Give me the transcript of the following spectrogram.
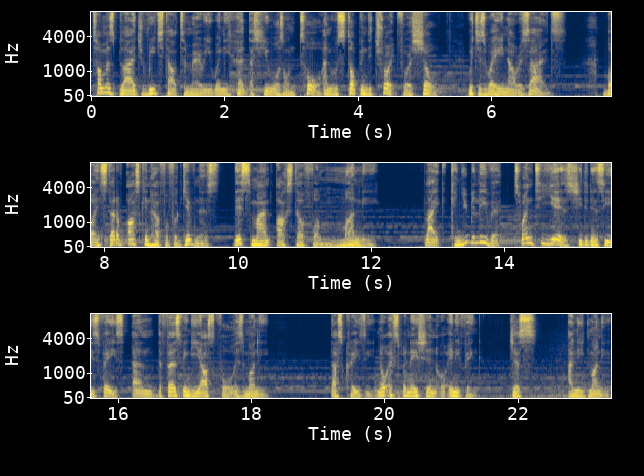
Thomas Blige reached out to Mary when he heard that she was on tour and would stop in Detroit for a show, which is where he now resides. But instead of asking her for forgiveness, this man asked her for money. Like, can you believe it? 20 years she didn't see his face and the first thing he asked for is money. That's crazy. No explanation or anything. Just, I need money.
